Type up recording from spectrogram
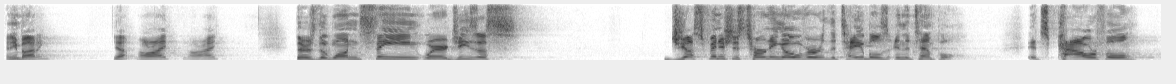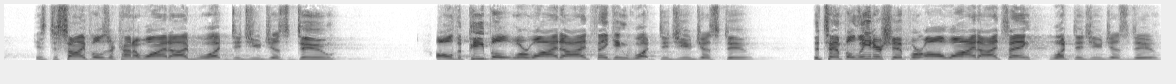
Anybody? Yep, all right, all right. There's the one scene where Jesus just finishes turning over the tables in the temple. It's powerful, his disciples are kind of wide eyed. What did you just do? All the people were wide eyed, thinking, What did you just do? The temple leadership were all wide eyed, saying, What did you just do?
